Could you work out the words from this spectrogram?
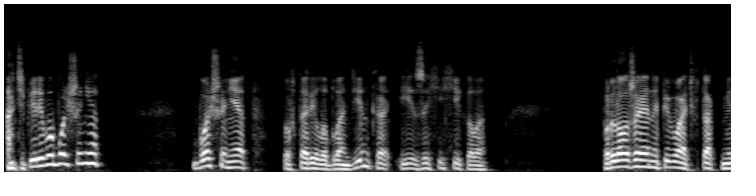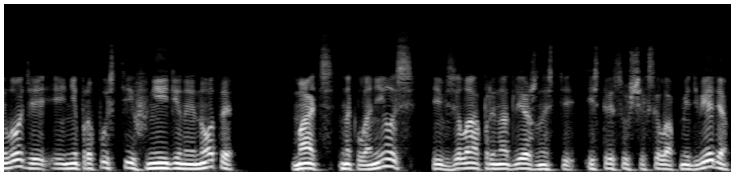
А теперь его больше нет. — Больше нет, — повторила блондинка и захихикала. Продолжая напевать в такт мелодии и не пропустив ни единой ноты, мать наклонилась и взяла принадлежности из трясущихся лап медведя.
